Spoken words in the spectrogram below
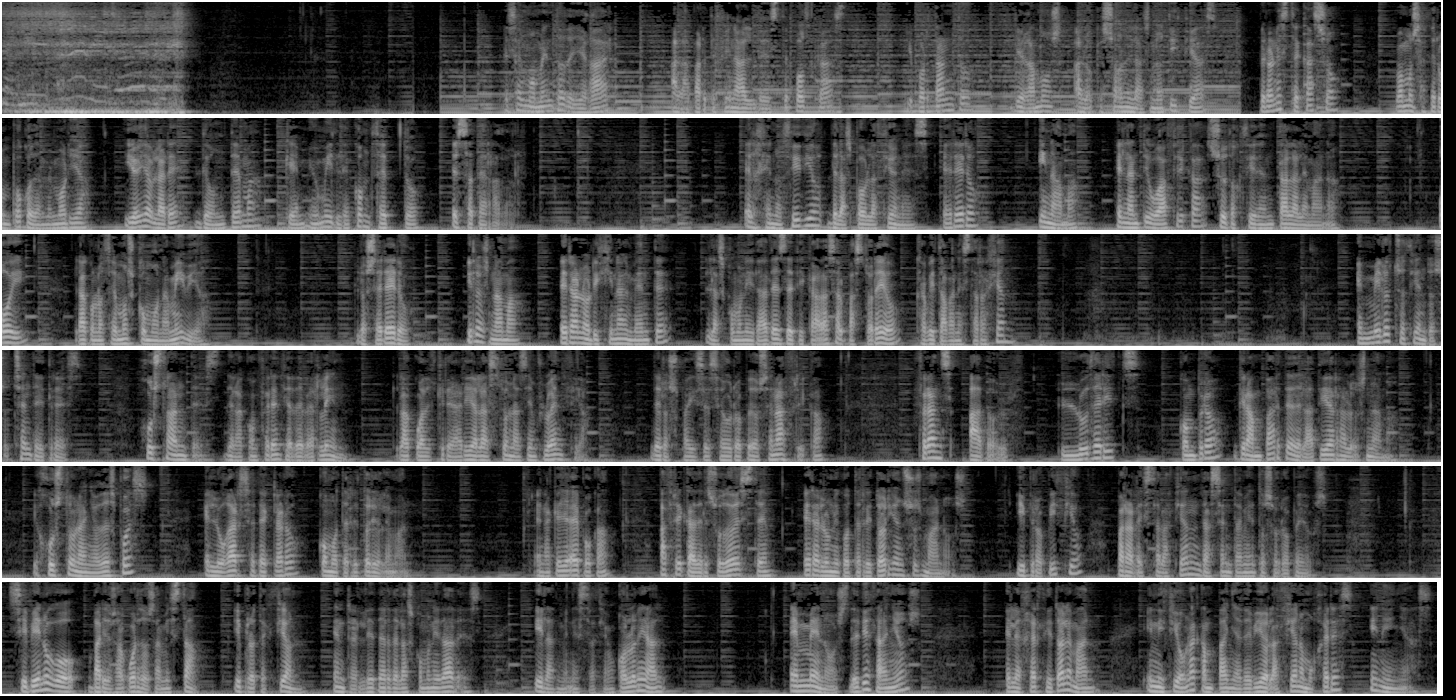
Es el momento de llegar a la parte final de este podcast y por tanto llegamos a lo que son las noticias, pero en este caso vamos a hacer un poco de memoria y hoy hablaré de un tema que en mi humilde concepto es aterrador. El genocidio de las poblaciones Herero y Nama en la antigua África sudoccidental alemana. Hoy la conocemos como Namibia. Los Herero y los Nama eran originalmente las comunidades dedicadas al pastoreo que habitaban esta región. En 1883, justo antes de la Conferencia de Berlín, la cual crearía las zonas de influencia de los países europeos en África, Franz Adolf Luderitz compró gran parte de la tierra a los Nama, y justo un año después, el lugar se declaró como territorio alemán. En aquella época, África del Sudoeste era el único territorio en sus manos y propicio para la instalación de asentamientos europeos. Si bien hubo varios acuerdos de amistad y protección entre el líder de las comunidades y la administración colonial, en menos de diez años, el ejército alemán inició una campaña de violación a mujeres y niñas,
